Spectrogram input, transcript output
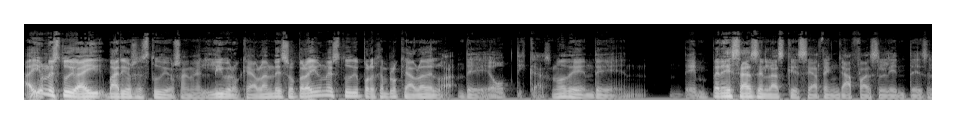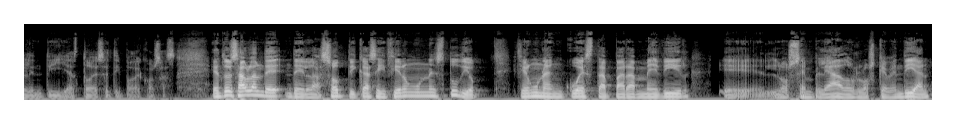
Hay un estudio, hay varios estudios en el libro que hablan de eso, pero hay un estudio, por ejemplo, que habla de, ópticas, ¿no? De, de, de, empresas en las que se hacen gafas, lentes, lentillas, todo ese tipo de cosas. Entonces hablan de, de las ópticas e hicieron un estudio, hicieron una encuesta para medir eh, los empleados, los que vendían,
